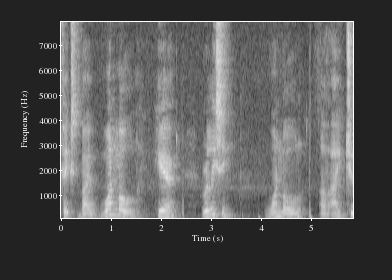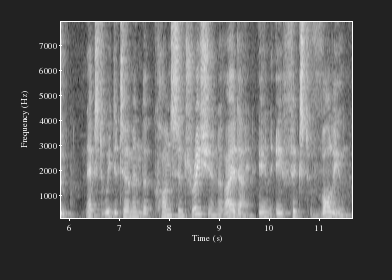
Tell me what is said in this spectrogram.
fixed by one mole here releasing one mole of I2. Next, we determine the concentration of iodine in a fixed volume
